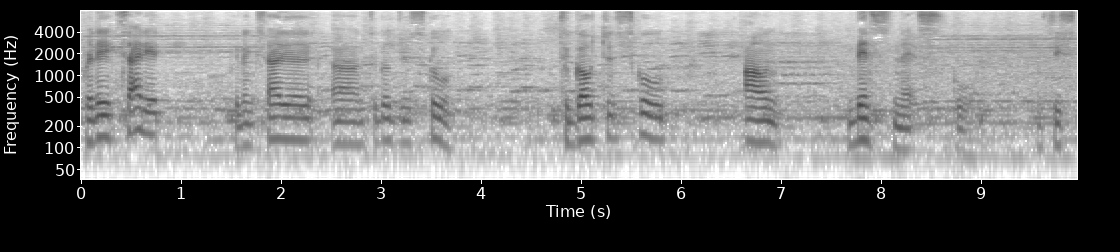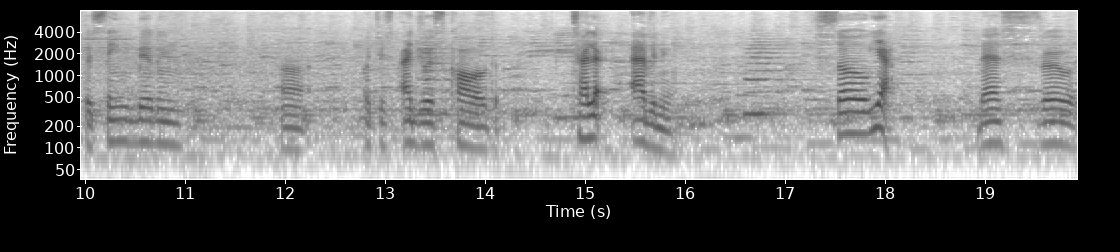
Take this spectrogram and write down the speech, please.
Pretty excited. Pretty excited uh, to go to school. To go to school on business school which is the same building uh, which is address called Taylor Avenue. So yeah that's uh,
